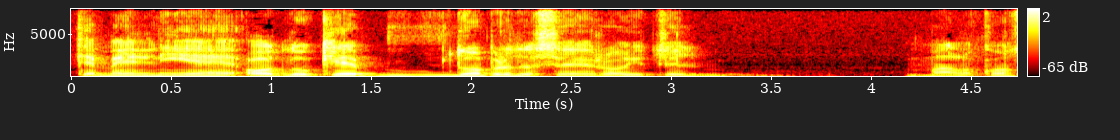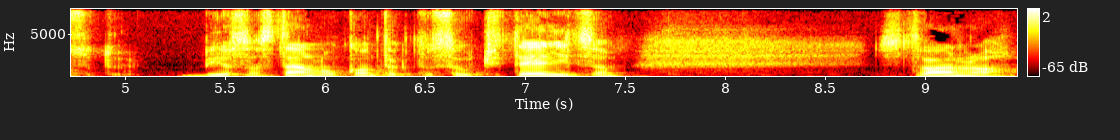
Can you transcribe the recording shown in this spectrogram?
temeljnije odluke, dobro da se roditelj malo konsultuje. Bio sam stalno u kontaktu sa učiteljicom, stvarno,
